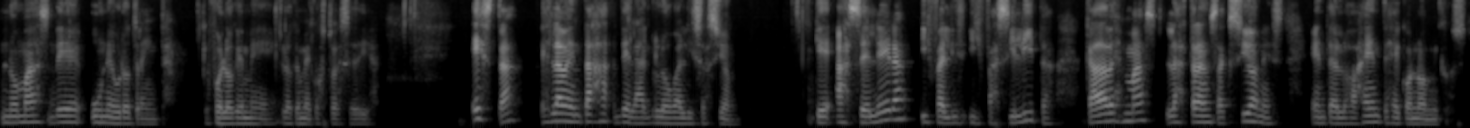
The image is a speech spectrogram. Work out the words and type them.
no más de 1,30 euro, que fue lo que, me, lo que me costó ese día. Esta es la ventaja de la globalización, que acelera y, facilita cada vez más las transacciones entre los agentes económicos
